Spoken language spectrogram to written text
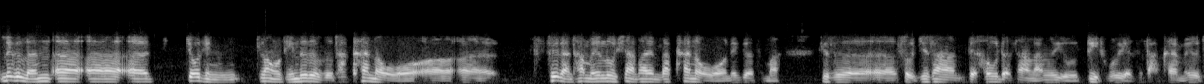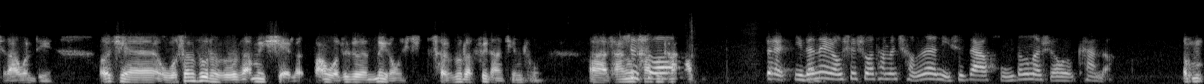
那个人呃呃呃，交警让我停车的时候，他看到我呃呃，虽然他没录像，他他看到我那个什么，就是呃手机上的 hold 上，然后有地图也是打开，没有其他问题。而且我申诉的时候，他们写了，把我这个内容陈述的非常清楚，啊，他们他是他，对你的内容是说他们承认你是在红灯的时候看的。嗯，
